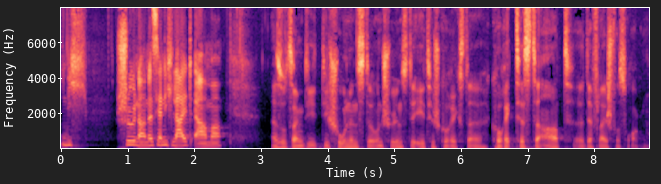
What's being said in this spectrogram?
nicht schöner, das ne? ist ja nicht leidärmer. Also sozusagen die, die schonendste und schönste, ethisch korrekteste, korrekteste Art äh, der Fleischversorgung.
